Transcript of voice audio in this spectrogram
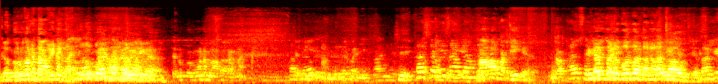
ਕਿਉਂ ਗੁਰੂ ਨੇ ਦਾ ਮਾਫ ਕੋਈ ਨਹੀਂ ਕਰਨਾ ਕਰਦਾ ਤੈਨੂੰ ਗੁਰੂਆਂ ਨੇ ਮਾਫ ਕਰਨਾ। ਤਾਂ ਸਹੀ ਸਾਹਿਬ ਦਾ ਹਾਂ ਹਾਂ ਪਰ ਠੀਕ ਹੈ। ਜਾਓ। ਠੀਕ ਹੈ ਭਾਈ ਬਹੁਤ ਬਹੁਤ ਧੰਨਵਾਦ ਜੀ। ਬਾਕੀ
